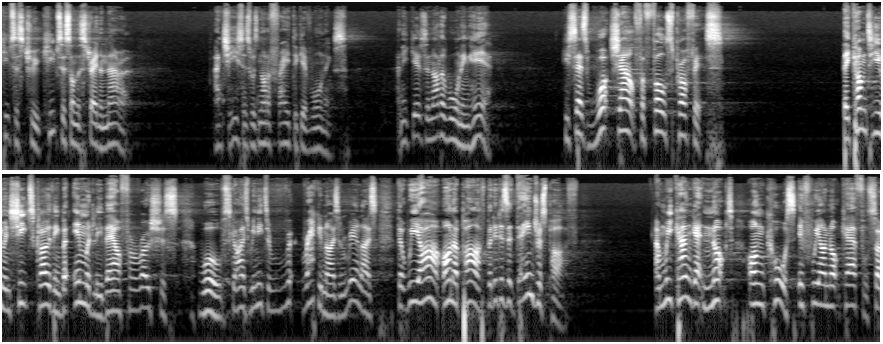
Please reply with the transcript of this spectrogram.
keeps us true, keeps us on the straight and narrow. And Jesus was not afraid to give warnings. And he gives another warning here. He says, Watch out for false prophets. They come to you in sheep's clothing, but inwardly they are ferocious wolves. Guys, we need to re- recognize and realize that we are on a path, but it is a dangerous path. And we can get knocked on course if we are not careful. So,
